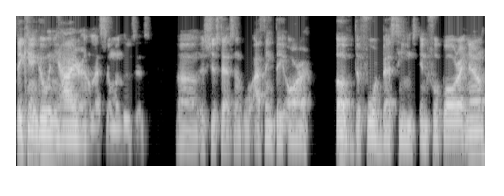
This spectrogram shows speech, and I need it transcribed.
they can't go any higher unless someone loses. Um, it's just that simple. I think they are of the four best teams in football right now.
